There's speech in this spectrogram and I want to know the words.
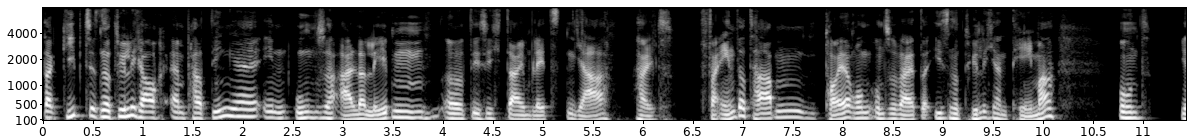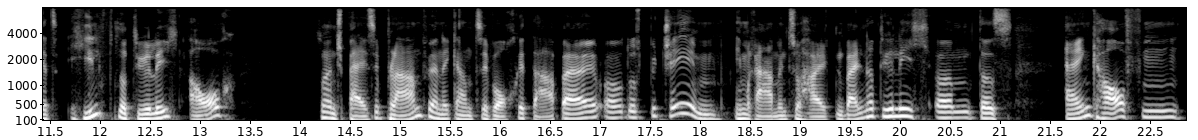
da gibt es natürlich auch ein paar Dinge in unser aller Leben, äh, die sich da im letzten Jahr halt verändert haben. Teuerung und so weiter ist natürlich ein Thema. Und jetzt hilft natürlich auch so ein Speiseplan für eine ganze Woche dabei, äh, das Budget im, Rahmen zu halten, weil natürlich ähm, das Einkaufen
